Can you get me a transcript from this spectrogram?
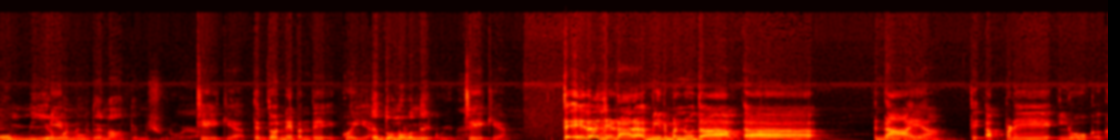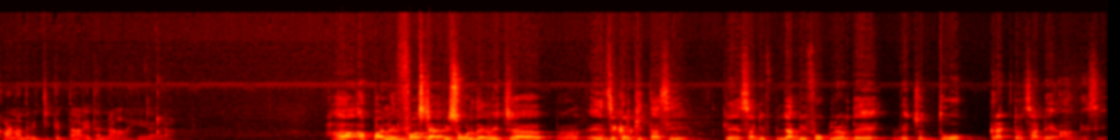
ਉਹ ਮੀਰ ਮਨੂ ਦੇ ਨਾਮ ਤੇ ਮਸ਼ਹੂਰ ਹੋਇਆ। ਠੀਕ ਆ। ਤੇ ਦੋਨੇ ਬੰਦੇ ਇੱਕੋ ਹੀ ਆ? ਇਹ ਦੋਨੋਂ ਬੰਦੇ ਇੱਕੋ ਹੀ ਨੇ। ਠੀਕ ਆ। ਤੇ ਇਹਦਾ ਜਿਹੜਾ ਮੀਰ ਮੰਨੂ ਦਾ ਨਾਂ ਆ ਤੇ ਆਪਣੇ ਲੋਕ ਅਖਾਣਾਂ ਦੇ ਵਿੱਚ ਕਿੱਦਾਂ ਇਹਦਾ ਨਾਂ ਇਹ ਆਇਆ? ਹਾਂ ਆਪਾਂ ਨੇ ਫਰਸਟ ਐਪੀਸੋਡ ਦੇ ਵਿੱਚ ਇਹ ਜ਼ਿਕਰ ਕੀਤਾ ਸੀ ਕਿ ਸਾਡੀ ਪੰਜਾਬੀ ਫੋਕਲੋਰ ਦੇ ਵਿੱਚ ਦੋ ਕਰੈਕਟਰ ਸਾਡੇ ਆ ਗਏ ਸੀ।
